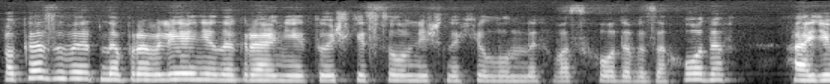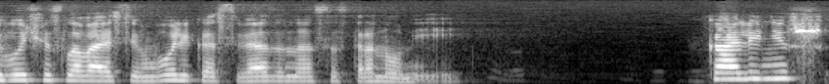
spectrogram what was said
показывает направление на крайние точки солнечных и лунных восходов и заходов, а его числовая символика связана с астрономией. Калиниш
